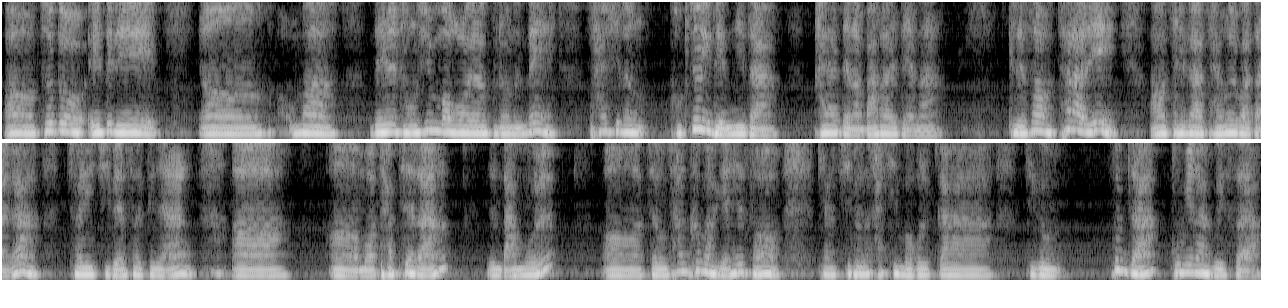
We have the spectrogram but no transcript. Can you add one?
어, 저도 애들이, 어, 엄마, 내일 점심 먹어요. 그러는데, 사실은 걱정이 됩니다. 가야 되나 말아야 되나. 그래서 차라리, 어, 제가 장을 받다가 저희 집에서 그냥, 아, 어, 뭐, 잡채랑 나물, 어, 좀 상큼하게 해서 그냥 집에서 같이 먹을까 지금 혼자 고민하고 있어요.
